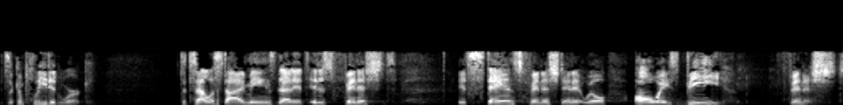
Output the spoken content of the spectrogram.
It's a completed work. Tetelestai means that it, it is finished, it stands finished, and it will always be finished.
